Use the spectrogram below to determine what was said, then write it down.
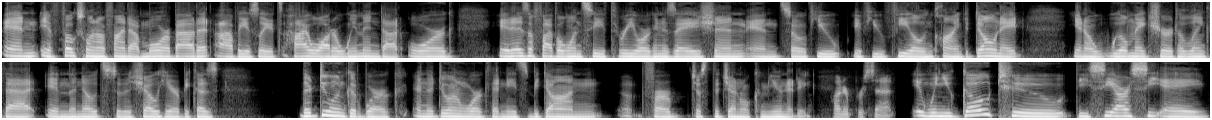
And if folks want to find out more about it, obviously it's highwaterwomen.org. It is a 501c3 organization. And so if you, if you feel inclined to donate, you know, we'll make sure to link that in the notes to the show here because they're doing good work and they're doing work that needs to be done uh, for just the general community. 100%. When you go to the CRCA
